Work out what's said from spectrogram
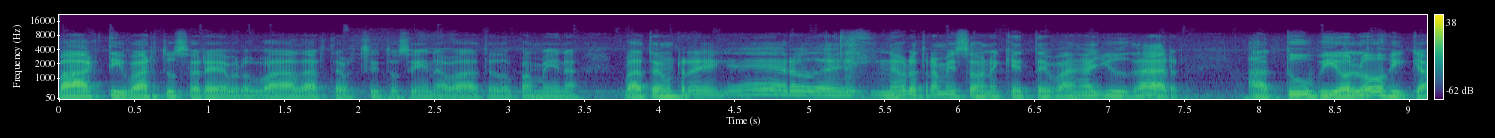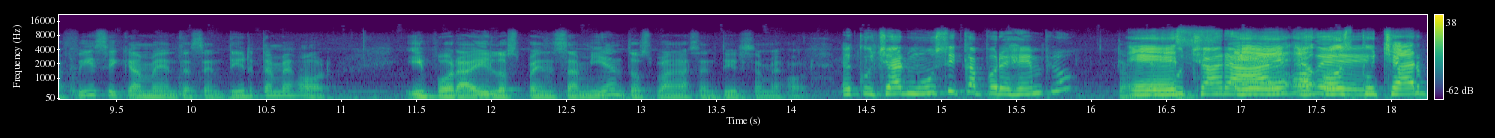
va a activar tu cerebro, va a darte oxitocina, va a darte dopamina, va a darte un reguero de neurotransmisores que te van a ayudar a tu biológica, físicamente, sentirte mejor. Y por ahí los pensamientos van a sentirse mejor. Escuchar música, por ejemplo. Es, escuchar eh, algo o escuchar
